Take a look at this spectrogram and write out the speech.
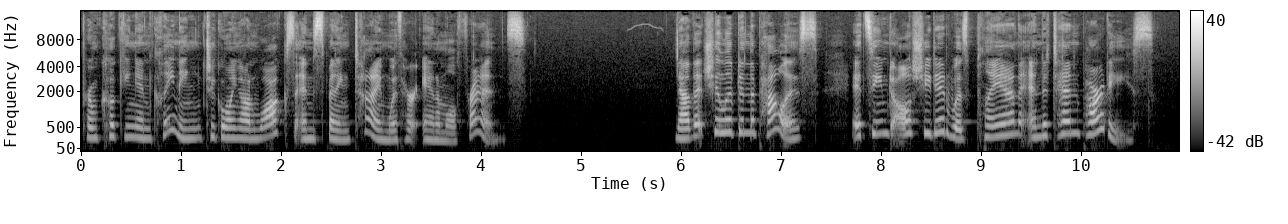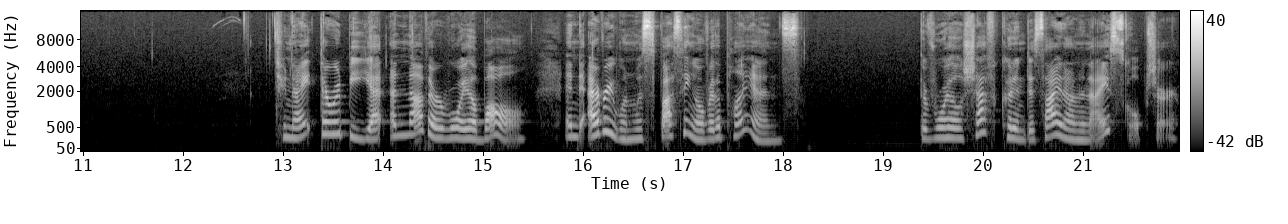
from cooking and cleaning to going on walks and spending time with her animal friends. Now that she lived in the palace, it seemed all she did was plan and attend parties. Tonight there would be yet another royal ball, and everyone was fussing over the plans. The royal chef couldn't decide on an ice sculpture.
